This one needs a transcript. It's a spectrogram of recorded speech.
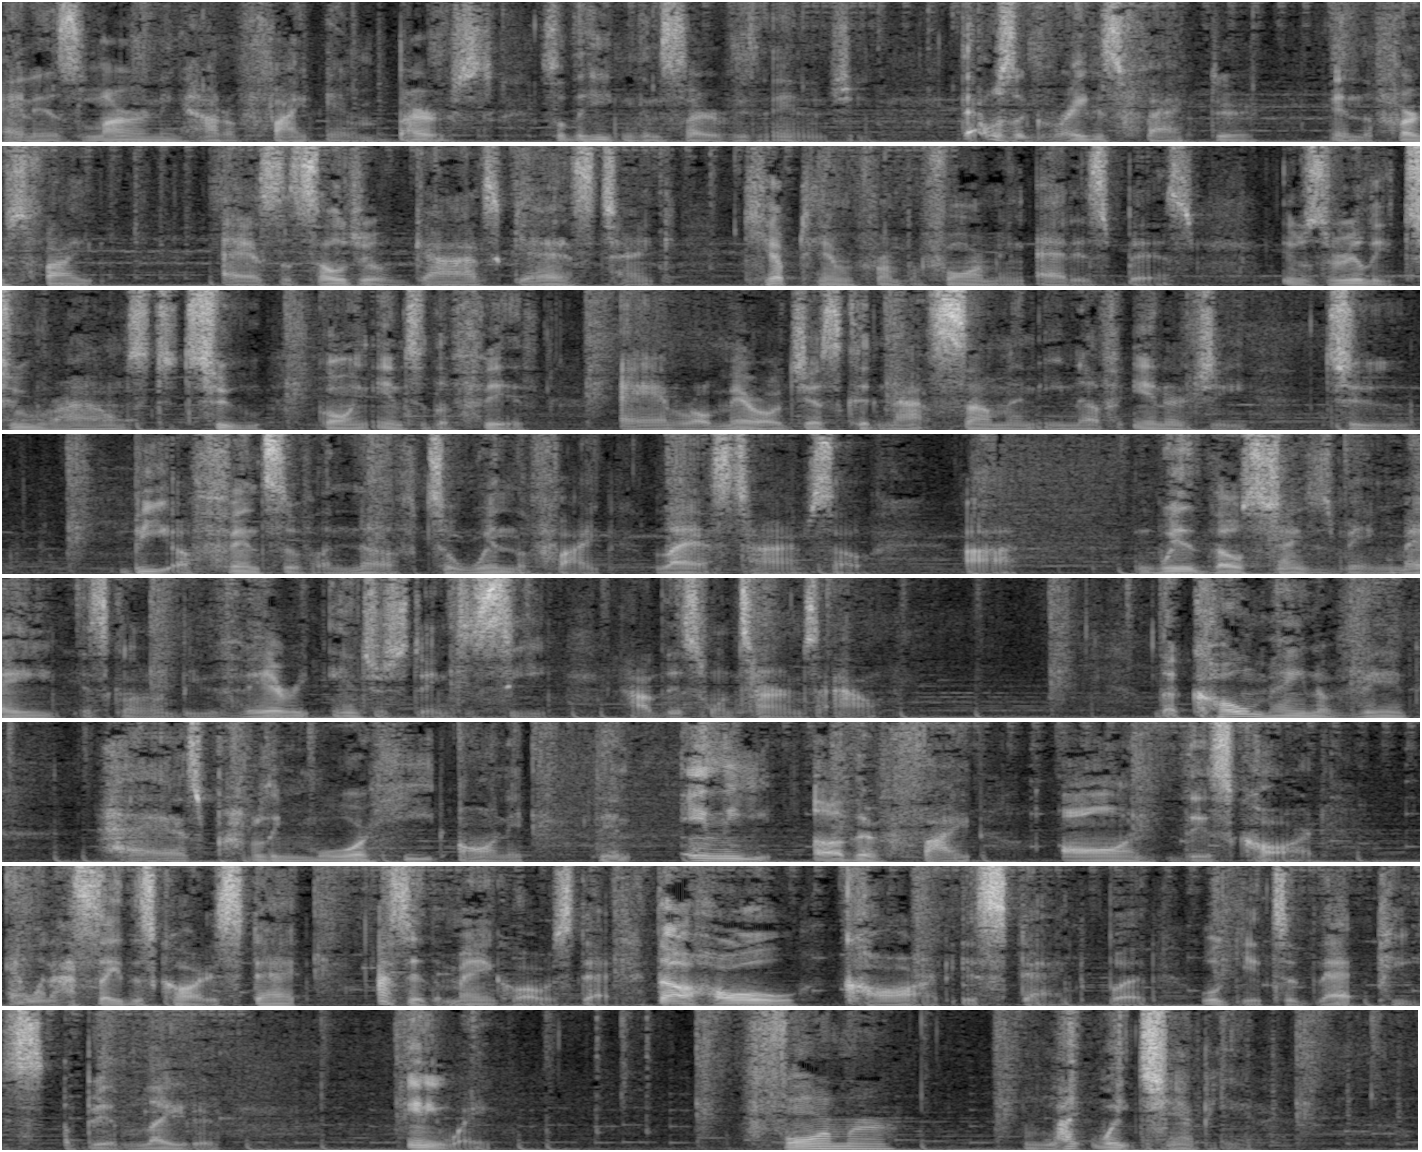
and is learning how to fight in bursts so that he can conserve his energy. That was the greatest factor in the first fight, as the Soldier of God's gas tank kept him from performing at his best. It was really two rounds to two going into the fifth, and Romero just could not summon enough energy to be offensive enough to win the fight last time. So, uh, with those changes being made, it's going to be very interesting to see how this one turns out. The co main event has probably more heat on it than any other fight on this card. And when I say this card is stacked, I said the main card was stacked. The whole card is stacked, but we'll get to that piece a bit later. Anyway, former lightweight champion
